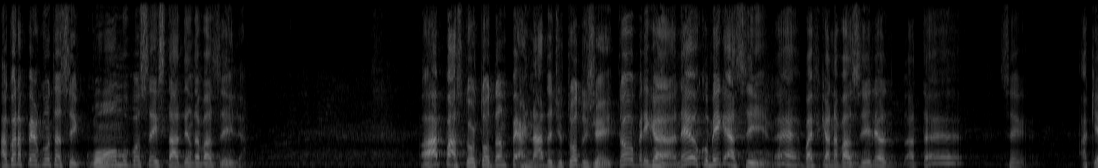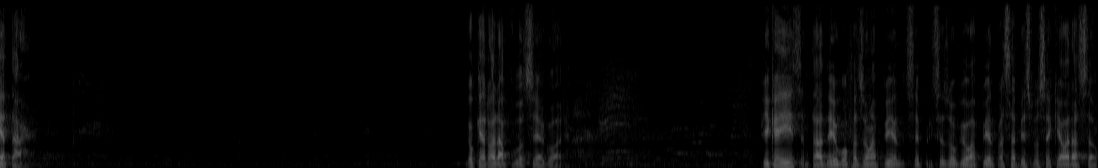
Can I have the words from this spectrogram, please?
Agora pergunta assim: como você está dentro da vasilha? Ah, pastor, estou dando pernada de todo jeito, estou brigando. Eu, comigo é assim. É, vai ficar na vasilha até você aquietar. Eu quero orar por você agora. Fica aí sentado eu vou fazer um apelo. Você precisa ouvir o apelo para saber se você quer oração.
